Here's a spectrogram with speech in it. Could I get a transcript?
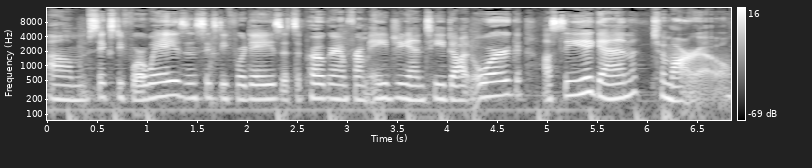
Um, 64 Ways in 64 Days. It's a program from agnt.org. I'll see you again tomorrow.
